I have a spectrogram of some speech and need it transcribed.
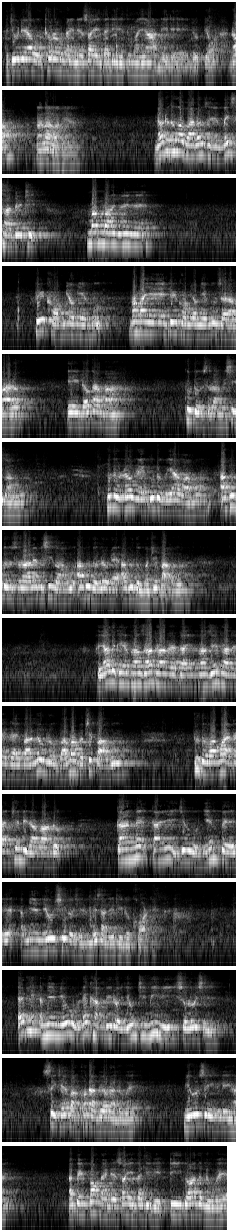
အကျိုးတရားကိုထုတ်လုပ်နိုင်တဲ့စွမ်းရည်တတ္တိတွေသူမှရနေတယ်လို့ပြောတာနော်မှန်လားပါဗျာနောက်တစ်ခုကဘာလို့ဆိုရင်မိစ္ဆာဒိဋ္ဌိမှန်မှန်ရင်ရင်တွေးခေါ်မျှော်မြင်မှုမှန်မှန်ရင်ရင်တွေးခေါ်မျှော်မြင်မှုဆိုတာဘာလို့အေးလောကမှာကုသိုလ်ဆိုတာမရှိပါဘူး ကုသိုလ်လုပ်လည်းကုသိုလ်မရပါဘူးအကုသိုလ်ဆိုတာလည်းမရှိပါဘူးအကုသိုလ်လုပ်လည်းအကုသိုလ်မဖြစ်ပါဘူးဘုရားသခင်ဖန်ဆန်းထားတဲ့အတိုင်းဖန်ဆင်းထားတဲ့အတိုင်းဘာလုပ်လို့ဘာမှမဖြစ်ပါဘူးသူ့တော်ဝအတိုင်းဖြစ်နေတာပါလို့ကံနဲ့ကံဤအကျိုးကိုညင်းပယ်တဲ့အမြင်မျိုးရှိလို့ရှိရင်မိစ္ဆာဒိဋ္ဌိလို့ခေါ်တယ် အဲ့ဒီအမြင်မျိုးကိုလက်ခံပြီးတော့ယုံကြည်မိပြီဆိုလို့ရှိရင်စိတ်ထဲမှာခုနပြောတာလိုပဲမျိုးစိတ်ကလေးဟာအပင်ပေါက်နိုင်တဲ့စွမ်းရည်တတ္တိတွေတည်သွားသလိုပဲ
